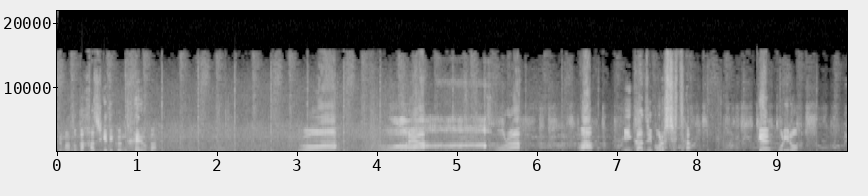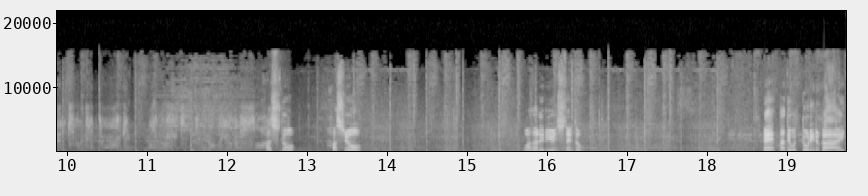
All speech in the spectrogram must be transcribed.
車とか弾けてくんないのか。うおー。おりゃ。ゃほらあ民間人殺しちゃった。オッケー降りろ。橋の橋を。渡れるようにしないと。えなんでこれドリルかーい。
